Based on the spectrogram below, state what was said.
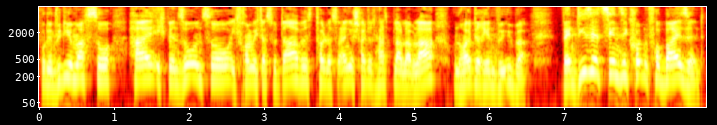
wo du ein Video machst, so, hi, ich bin so und so, ich freue mich, dass du da bist, toll, dass du eingeschaltet hast, bla bla bla. Und heute reden wir über. Wenn diese zehn Sekunden vorbei sind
